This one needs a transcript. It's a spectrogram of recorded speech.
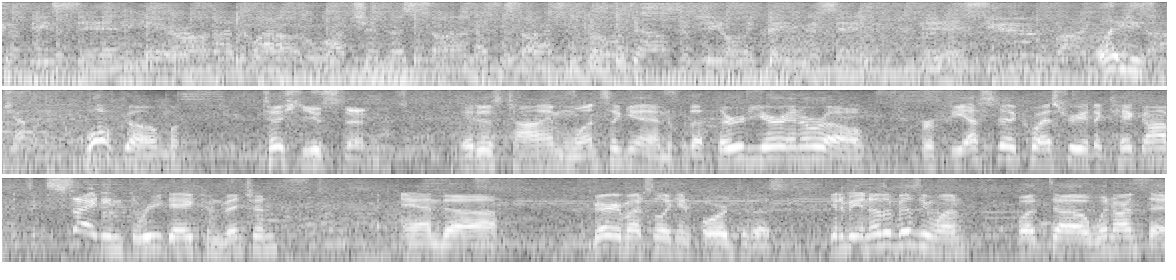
could be sitting here on a cloud, watching the sun as it starts to go down. The only thing missing is you. Ladies and gentlemen, welcome to Houston. It is time once again for the third year in a row for Fiesta Equestria to kick off its exciting three day convention. And uh, very much looking forward to this. Gonna be another busy one, but uh, when aren't they?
